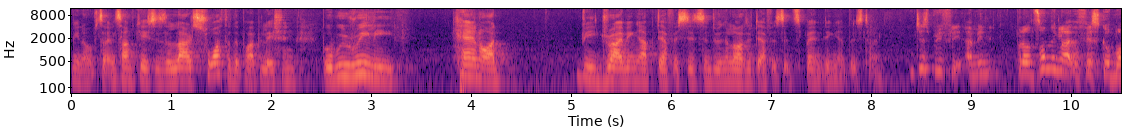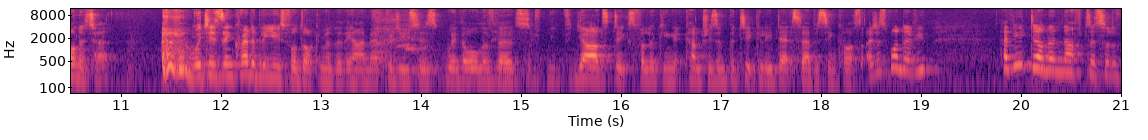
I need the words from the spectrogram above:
you know, in some cases, a large swath of the population, but we really cannot be driving up deficits and doing a lot of deficit spending at this time. Just briefly, I mean, but on something like the Fiscal Monitor, which is an incredibly useful document that the IMF produces with all of the sort of yardsticks for looking at countries and particularly debt servicing costs. I just wonder, have you, have you done enough to sort of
